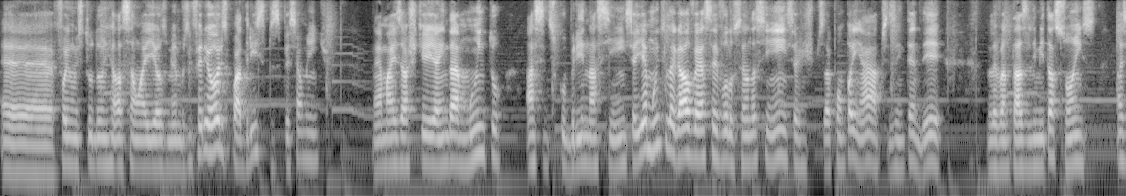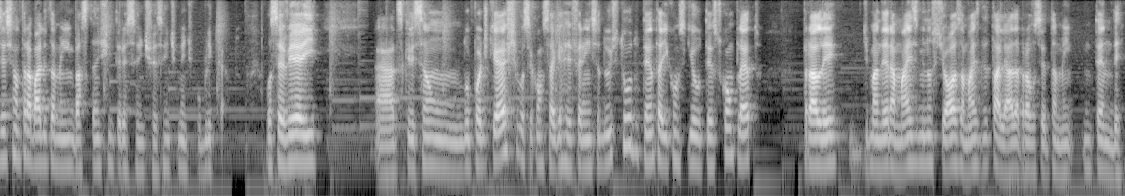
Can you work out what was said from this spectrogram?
é, foi um estudo em relação aí aos membros inferiores, quadríceps especialmente, né? Mas acho que ainda há muito a se descobrir na ciência e é muito legal ver essa evolução da ciência. A gente precisa acompanhar, precisa entender, levantar as limitações. Mas esse é um trabalho também bastante interessante, recentemente publicado. Você vê aí a descrição do podcast, você consegue a referência do estudo, tenta aí conseguir o texto completo para ler de maneira mais minuciosa, mais detalhada para você também entender.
